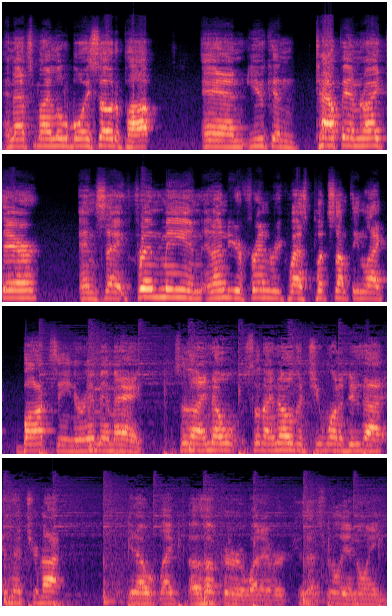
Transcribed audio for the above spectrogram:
and that's my little boy Soda Pop. And you can tap in right there and say friend me and, and under your friend request put something like boxing or MMA so that I know so that I know that you want to do that and that you're not you know like a hooker or whatever because that's really annoying.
